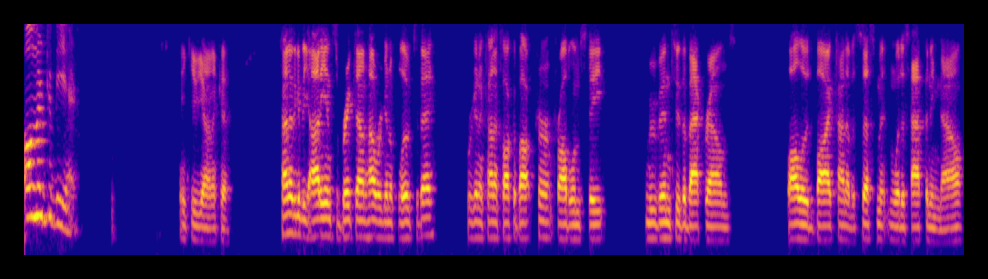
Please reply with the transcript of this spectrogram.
Honored to be here. Thank you, Jannicke. Kind of to give the audience a breakdown how we're going to flow today. We're going to kind of talk about current problem state, move into the background, followed by kind of assessment and what is happening now.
